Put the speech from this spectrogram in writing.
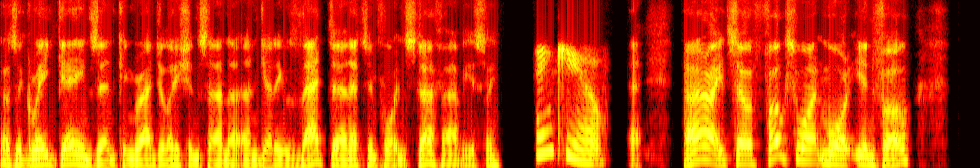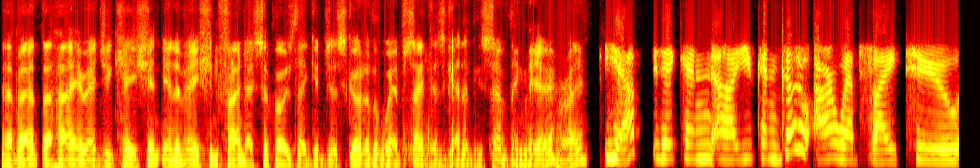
those are great gains, and congratulations on uh, on getting that done. That's important stuff, obviously. Thank you. All right. So if folks want more info about the Higher Education Innovation Fund, I suppose they could just go to the website. There's got to be something there, right? Yep, they can. Uh, you can go to our website to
